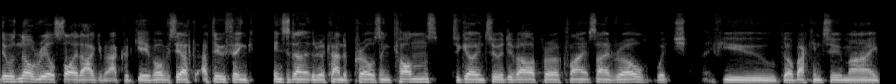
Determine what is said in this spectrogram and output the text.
there was no real solid argument I could give. Obviously, I, I, do think, incidentally, there are kind of pros and cons to go into a developer or client side role, which, if you go back into my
